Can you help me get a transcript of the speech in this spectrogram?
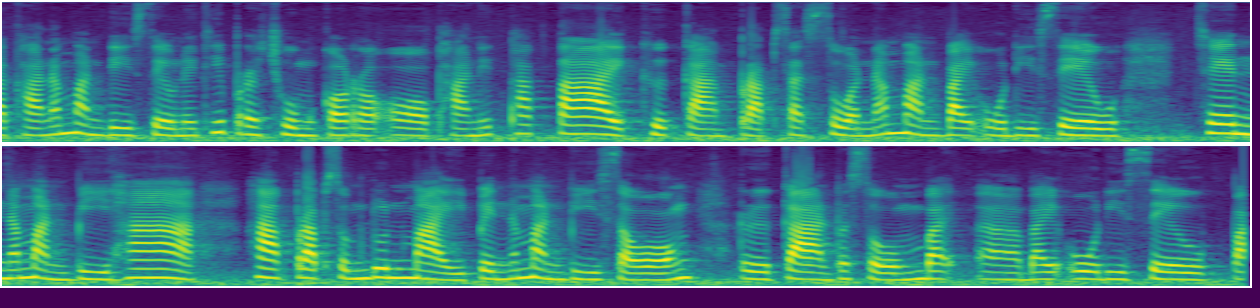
ราคาน้ำมันดีเซลในที่ประชุมกรอพาณิชย์ภาคใต้ คือการปรับสัดส่วนน้ำมันไบโอดีเซล เช่น น้ำมัน B5 หากปรับสมดุลใหม่เป็นน้ำมัน B2 หรือการผสมไบเอ่อไบโอดีเซลไป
